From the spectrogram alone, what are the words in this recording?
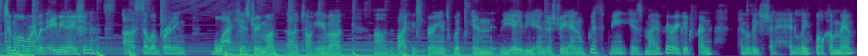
Tim Albright with AV Nation, uh, celebrating Black History Month, uh, talking about uh, the Black experience within the AV industry. And with me is my very good friend, Alesia Hendley. Welcome, ma'am.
